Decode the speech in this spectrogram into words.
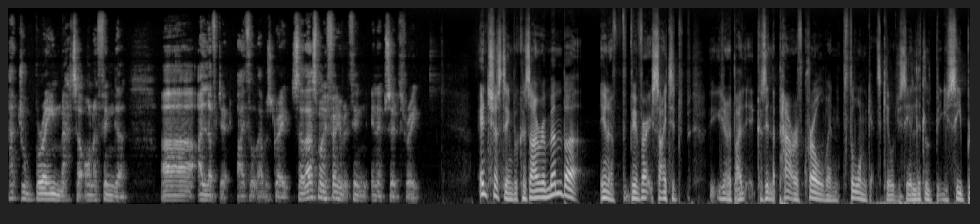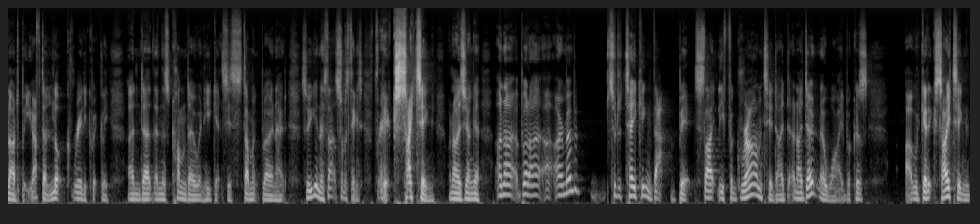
actual brain matter on a finger, uh, I loved it. I thought that was great. So that's my favourite thing in episode three. Interesting because I remember you know, being very excited, you know, by because in the power of Kroll, when Thawn gets killed, you see a little, you see blood, but you have to look really quickly. And uh, then there's Condo when he gets his stomach blown out. So you know that sort of thing's very exciting when I was younger. And I, but I, I remember sort of taking that bit slightly for granted. I, and I don't know why because I would get exciting,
